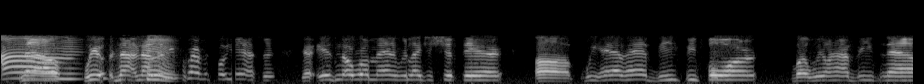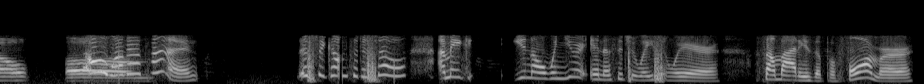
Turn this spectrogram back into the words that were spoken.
Now, Um, we now, now let me hmm. preface for your answer. There is no romantic relationship there. Uh, we have had beef before, but we don't have beef now. Um, oh, well, that's fine. If she come to the show, I mean, you know, when you're in a situation where somebody is a performer,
